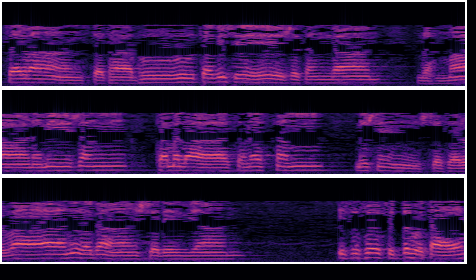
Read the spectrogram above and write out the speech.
सर्वांस्तथा भूत विशेष संगान। ब्रह्माणमीशं कमलासनस्थं नृसिंश्च सर्वानुरगांश्च देव्यान्। इससे सिद्ध होता है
